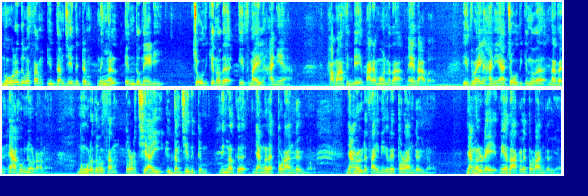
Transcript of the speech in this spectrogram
നൂറ് ദിവസം യുദ്ധം ചെയ്തിട്ടും നിങ്ങൾ എന്തു നേടി? ചോദിക്കുന്നത് ഇസ്മായിൽ ഹനിയ ഹമാസിന്റെ പരമോന്നത നേതാവ്. ഇസ്മായിൽ ഹനിയ ചോദിക്കുന്നത് നതന്യാഹുവിനോടാണ് നൂറ് ദിവസം തുടർച്ചയായി യുദ്ധം ചെയ്തിട്ടും നിങ്ങൾക്ക് ഞങ്ങളെ തൊടാൻ കഴിഞ്ഞു. ഞങ്ങളുടെ സൈനികരെ തൊടാൻ കഴിഞ്ഞു. ഞങ്ങളുടെ നേതാക്കളെ തൊടാൻ കഴിഞ്ഞു.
